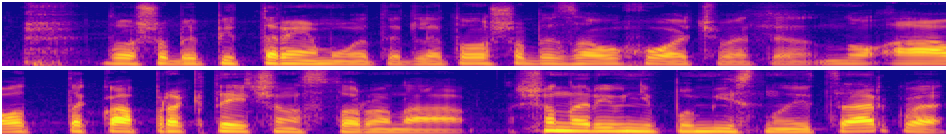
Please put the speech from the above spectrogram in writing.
те, щоб підтримувати, для того, щоб заохочувати. Ну а от така практична сторона, що на рівні помісної церкви е,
